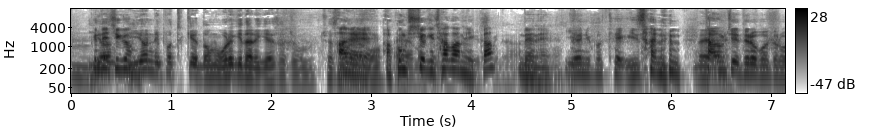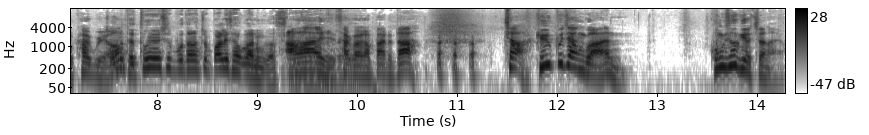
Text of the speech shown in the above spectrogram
음. 근데 이현, 지금 이현 리포트께 너무 오래 기다리게 해서 좀 죄송하다고. 아, 네. 아 공식적인 네, 사과입니까? 네네. 네. 이현 리포트의 의사는 네. 다음 주에 들어보도록 하고요. 저는 대통령실보다는 좀 빨리 사과하는 것 같습니다. 아, 예, 사과가 빠르다. 자, 교육부 장관 공석이었잖아요.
